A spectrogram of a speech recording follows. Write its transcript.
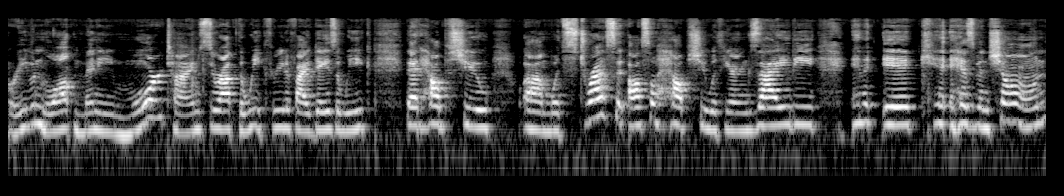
or even many more times throughout the week, three to five days a week. That helps you um, with stress. It also helps you with your anxiety, and it, it has been shown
